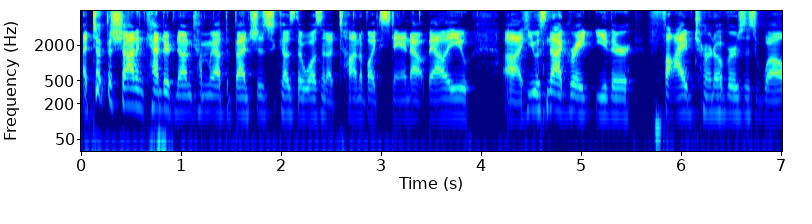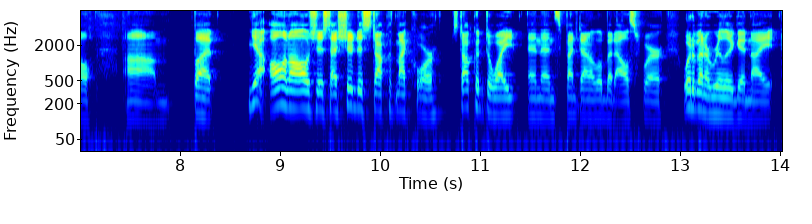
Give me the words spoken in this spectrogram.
I took the shot in Kendrick Nunn coming out the benches because there wasn't a ton of like standout value. Uh, he was not great either. Five turnovers as well. Um, but yeah, all in all, it's just I should have stuck with my core, stuck with Dwight, and then spent down a little bit elsewhere. Would have been a really good night.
